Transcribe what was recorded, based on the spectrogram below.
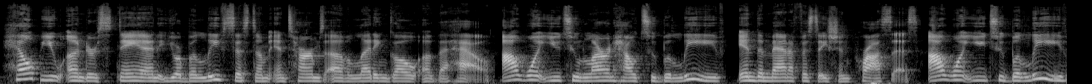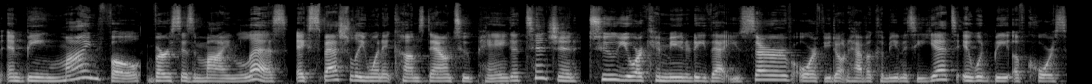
help you understand your belief system in terms of letting go of the how. I want you to learn how to believe in the manifestation process. I want you to believe in being mindful versus mindless, especially when it comes down to paying attention to your community that you serve, or if you don't have a community yet, it would be, of course,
